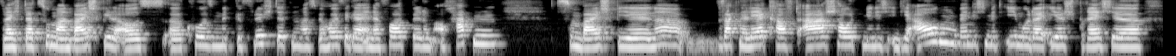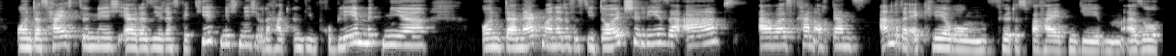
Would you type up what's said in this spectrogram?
Vielleicht dazu mal ein Beispiel aus äh, Kursen mit Geflüchteten, was wir häufiger in der Fortbildung auch hatten zum Beispiel, ne, sagt eine Lehrkraft, A, schaut mir nicht in die Augen, wenn ich mit ihm oder ihr spreche. Und das heißt für mich, er oder sie respektiert mich nicht oder hat irgendwie ein Problem mit mir. Und da merkt man, ne, das ist die deutsche Leseart, aber es kann auch ganz andere Erklärungen für das Verhalten geben. Also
